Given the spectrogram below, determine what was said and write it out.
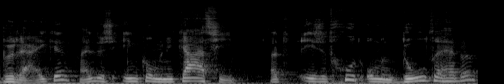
bereiken. Hè? Dus in communicatie het, is het goed om een doel te hebben.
